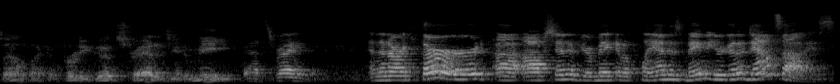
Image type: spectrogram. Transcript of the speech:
sounds like a pretty good strategy to me. That's right. And then our third uh, option, if you're making a plan, is maybe you're gonna downsize.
